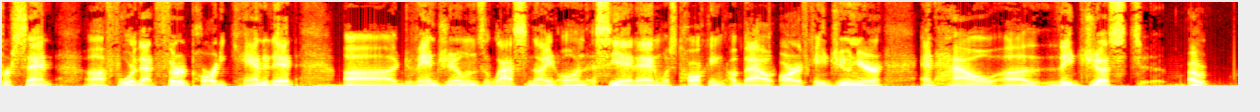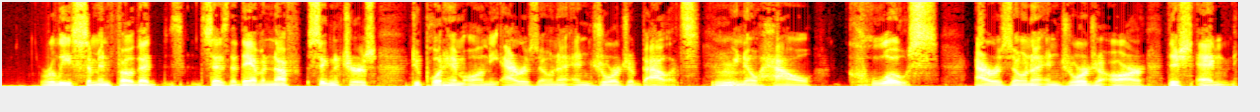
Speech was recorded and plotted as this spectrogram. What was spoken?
percent uh, for that third party candidate. Uh, Van Jones last night on CNN was talking about RFK Jr. and how uh, they just uh, released some info that says that they have enough signatures to put him on the Arizona and Georgia ballots. We know how close Arizona and Georgia are. This and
